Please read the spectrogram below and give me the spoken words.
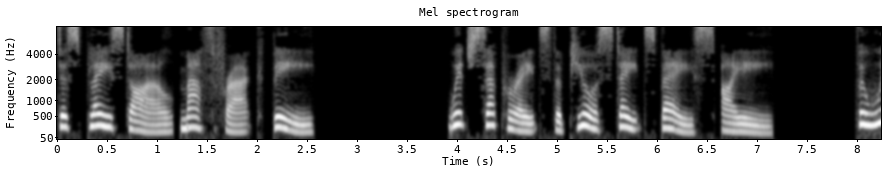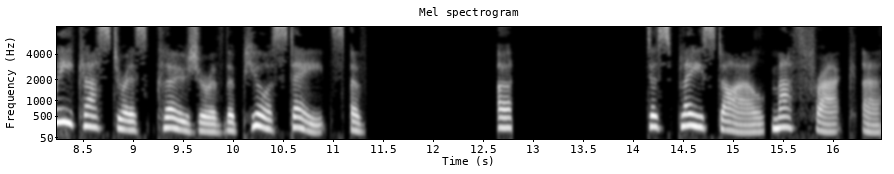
Display style mathfrak B which separates the pure state space i.e. the weak asterisk closure of the pure states of a. Display style mathfrak a.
